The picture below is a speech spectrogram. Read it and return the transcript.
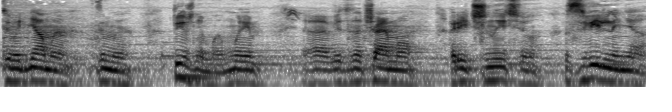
Цими днями, цими тижнями ми е, відзначаємо річницю звільнення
